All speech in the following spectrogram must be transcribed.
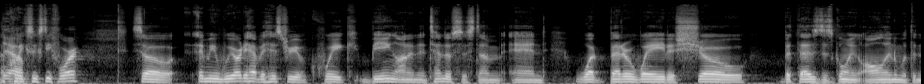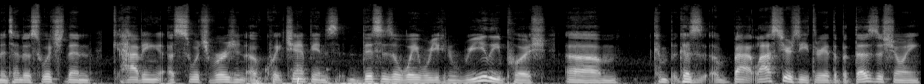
Yeah. Quake 64 so I mean we already have a history of Quake being on a Nintendo system and what better way to show Bethesda's going all in with the Nintendo Switch than having a Switch version of Quake Champions. This is a way where you can really push um, because about last year's E3 at the Bethesda showing,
